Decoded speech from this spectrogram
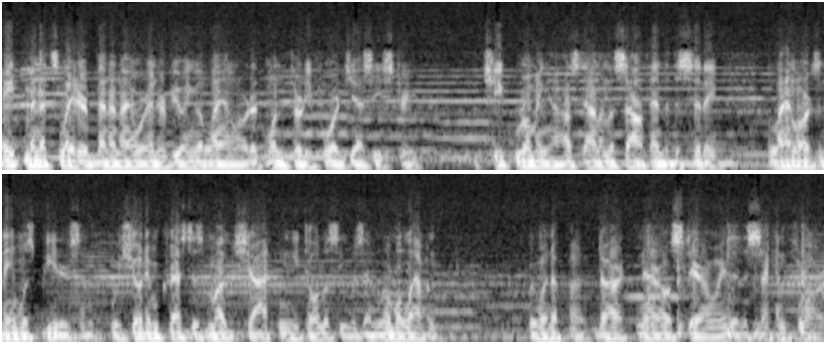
Eight minutes later, Ben and I were interviewing a landlord at 134 Jesse Street, a cheap rooming house down on the south end of the city. The landlord's name was Peterson. We showed him Cresta's mug shot, and he told us he was in room 11. We went up a dark, narrow stairway to the second floor.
